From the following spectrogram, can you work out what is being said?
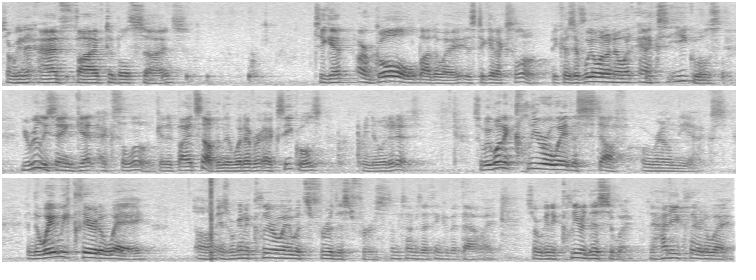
So we're going to add 5 to both sides. To get, our goal, by the way, is to get x alone. Because if we want to know what x equals, you're really saying get x alone, get it by itself. And then whatever x equals, we know what it is. So we want to clear away the stuff around the x. And the way we clear it away um, is we're going to clear away what's furthest first. Sometimes I think of it that way. So we're going to clear this away. Now how do you clear it away?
